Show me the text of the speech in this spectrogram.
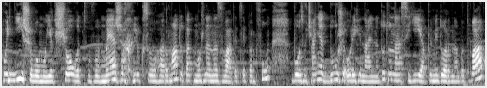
по-нішевому, якщо от в межах люксового аромату так можна назвати цей парфум, бо звучання дуже оригінально. Тут у нас є помідорна ботва,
